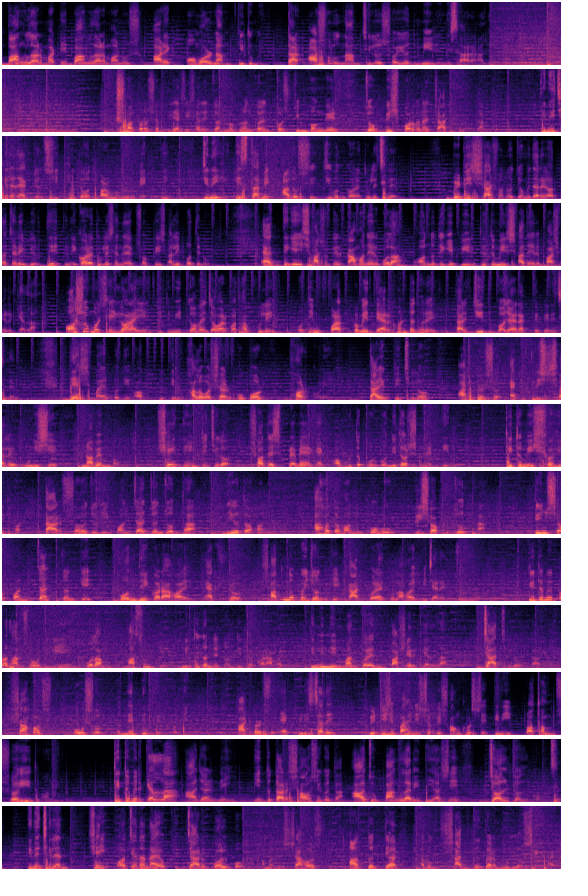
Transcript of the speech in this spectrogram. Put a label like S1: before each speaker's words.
S1: বাংলার মাটি বাংলার মানুষ, আরেক অমর নাম তিতুমি। তার আসল নাম ছিল সৈয়দ মীর নিসার আলী। সতেরোশো বিরাশি সালে জন্মগ্রহণ করেন পশ্চিমবঙ্গের চব্বিশ পরগনার চাঁদপুর গ্রামে। তিনি ছিলেন একজন শিক্ষিত ও ধর্মগুরু ব্যক্তি, যিনি ইসলামিক আদর্শে জীবন গড়ে তুলেছিলেন। ব্রিটিশ শাসন ও জমিদারের অত্যাচারের বিরুদ্ধে তিনি গড়ে তুলেছেন এক শক্তিশালী প্রতিরোধ একদিকে শাসকের কামানের গোলা, অন্যদিকে বীর তিতুমির স্বাদের বাঁশের কেলা। অসম সেই লড়াইয়ে তিতুমির দমে যাওয়ার কথা ভুলে অতিম পরাক্রমে দেড় ঘণ্টা ধরে তার জিদ বজায় রাখতে পেরেছিলেন। দেশ মায়ের প্রতি অকৃত্রিম ভালোবাসার উপর ভর করে। তারিখটি ছিল আঠারোশো একত্রিশ সালের উনিশে নভেম্বর। সেই দিনটি ছিল স্বদেশ প্রেমের এক অভূতপূর্ব নিদর্শনের দিন। তিতুমি শহীদ হন, তার সহযোগী পঞ্চাশ জন যোদ্ধা নিহত হন। আহত হন বহু কৃষক যোদ্ধা। তিনশো পঞ্চাশ জনকে বন্দি করা হয়, একশো সাতানব্বই জনকে কাঠগড়ায় তোলা হয় বিচারের জন্য। তিতুমির প্রধান সহযোগী গোলাম মাসুমকে মৃত্যুদণ্ডে দণ্ডিত করা হয়। তিনি নির্মাণ করেন বাঁশের কেল্লা, যা ছিল তার সাহস, কৌশল ও নেতৃত্বের প্রতীক। আঠারোশো সালে ব্রিটিশ বাহিনীর সঙ্গে সংঘর্ষে তিনি প্রথম শহীদ হন। তিতুমির কেল্লা আজ আর নেই, কিন্তু তার সাহসিকতা আজও বাংলার ইতিহাসে জল জল করছে। তিনি ছিলেন সেই অচেনা নায়ক যার গল্প আমাদের সাহস, আত্মত্যাগ এবং স্বাধীনতার মূল্য শেখায়।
